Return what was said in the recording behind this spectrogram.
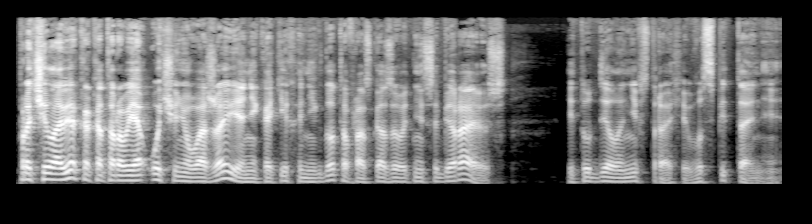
Про человека, которого я очень уважаю, я никаких анекдотов рассказывать не собираюсь. И тут дело не в страхе, в воспитании.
